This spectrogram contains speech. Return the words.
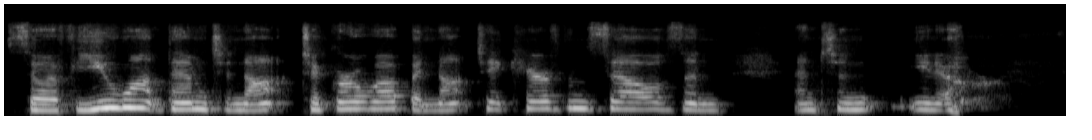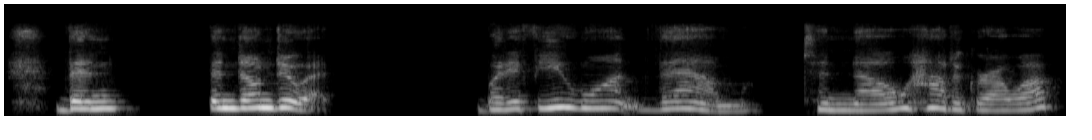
so if you want them to not to grow up and not take care of themselves and and to, you know, then then don't do it. But if you want them to know how to grow up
